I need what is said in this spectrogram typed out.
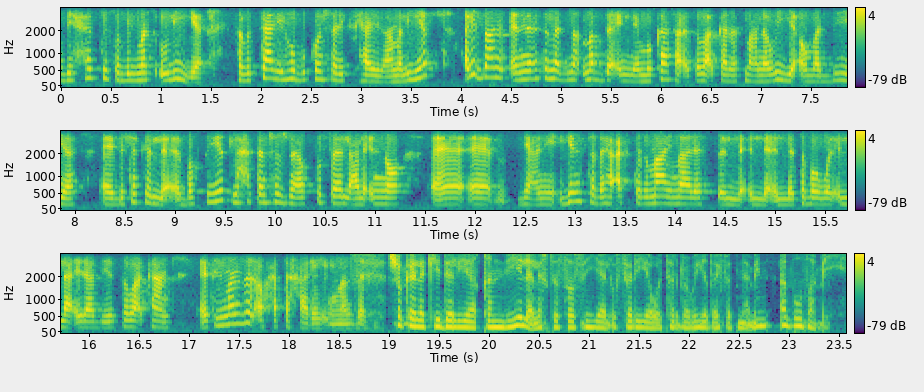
بيحسسه بالمسؤولية فبالتالي هو بيكون شريك في هذه العملية أيضا نعتمد مبدأ المكافأة سواء كانت معنوية أو مادية آه، بشكل بسيط لحتى نشجع الطفل على إنه آه، آه، يعني ينتبه أكثر ما يمارس التبول اللا ارادي سواء كان في المنزل أو حتى خارج المنزل. شكرا لك داليا قنديل الاختصاصية الأسرية والتربوية ضيفتنا من أبو ظبي.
